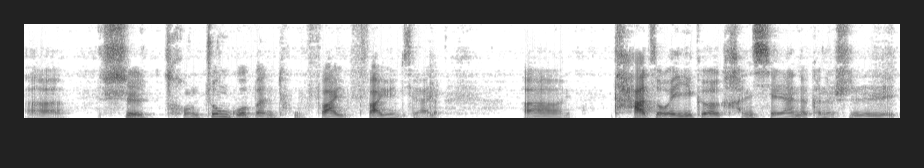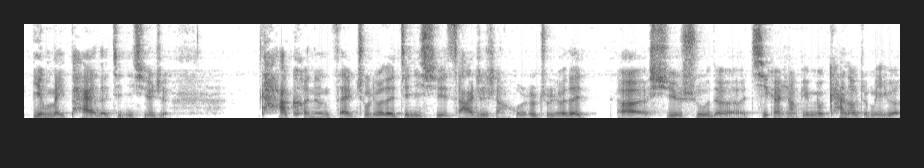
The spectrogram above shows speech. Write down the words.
呃，是从中国本土发发源起来的，啊，他作为一个很显然的可能是英美派的经济学者，他可能在主流的经济学杂志上，或者说主流的呃学术的期刊上，并没有看到这么一个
